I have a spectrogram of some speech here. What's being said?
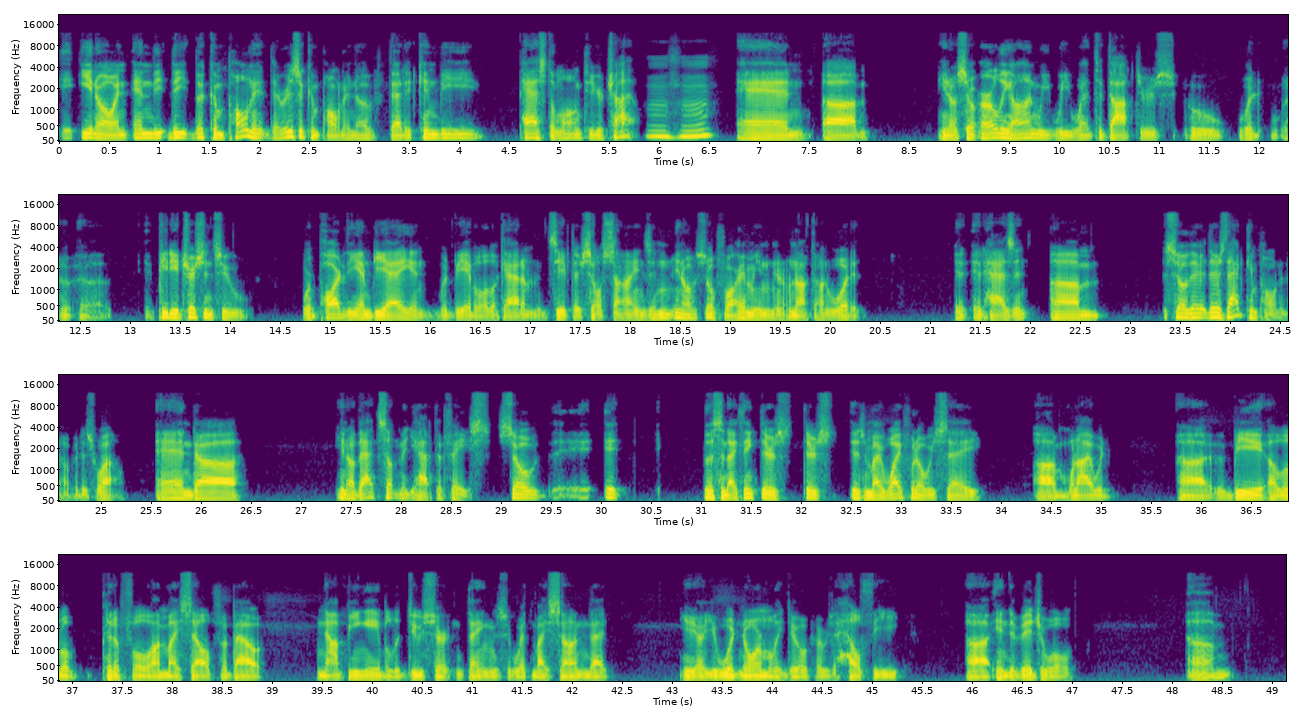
you know, and and the, the the component there is a component of that it can be passed along to your child. Mm-hmm. And um, you know, so early on, we we went to doctors who would uh, pediatricians who were part of the MDA and would be able to look at them and see if they saw signs. And you know, so far, I mean, you know, knock on wood, it it, it hasn't. Um, so there, there's that component of it as well, and uh, you know, that's something that you have to face. So it, it listen, I think there's there's as my wife would always say um, when I would uh, be a little pitiful on myself about not being able to do certain things with my son that you know you would normally do if it was a healthy uh, individual. Um,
